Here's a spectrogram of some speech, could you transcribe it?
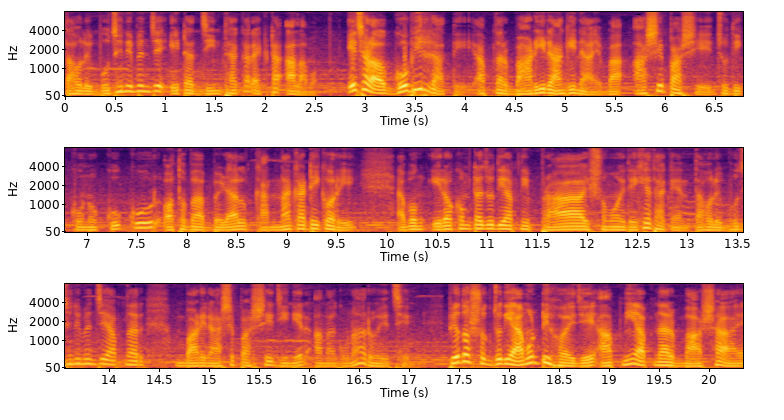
তাহলে বুঝে নেবেন যে এটা জিন থাকার একটা আলামত। এছাড়াও গভীর রাতে আপনার বাড়ির আঙিনায় বা আশেপাশে যদি কোনো কুকুর অথবা বেড়াল কান্নাকাটি করে এবং এরকমটা যদি আপনি প্রায় সময় দেখে থাকেন, তাহলে বুঝে নেবেন যে আপনার বাড়ির আশেপাশে জিনের আনাগোনা রয়েছে। প্রিয় দর্শক, যদি এমনটি হয় যে আপনি আপনার বাসায়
